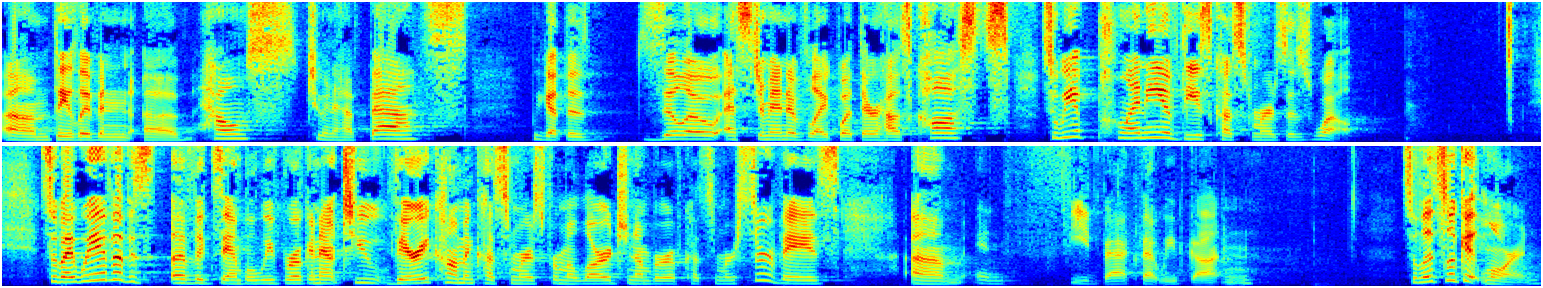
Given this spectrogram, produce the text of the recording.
Um, they live in a house two and a half baths. We got the zillow estimate of like what their house costs. So we have plenty of these customers as well. So by way of, of example we've broken out two very common customers from a large number of customer surveys um, and feedback that we've gotten so let's look at Lauren.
